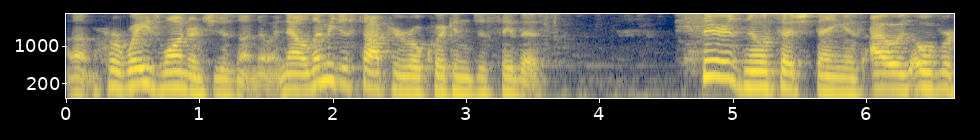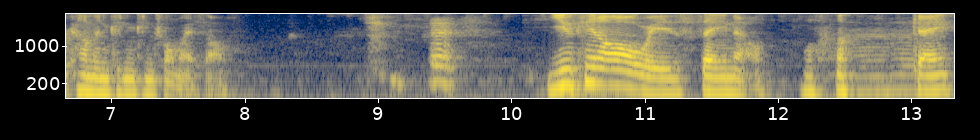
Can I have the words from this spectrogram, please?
Um, her ways wander, and she does not know it. Now let me just stop here real quick and just say this. There is no such thing as I was overcome and couldn't control myself. You can always say no. Mhm. Okay?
